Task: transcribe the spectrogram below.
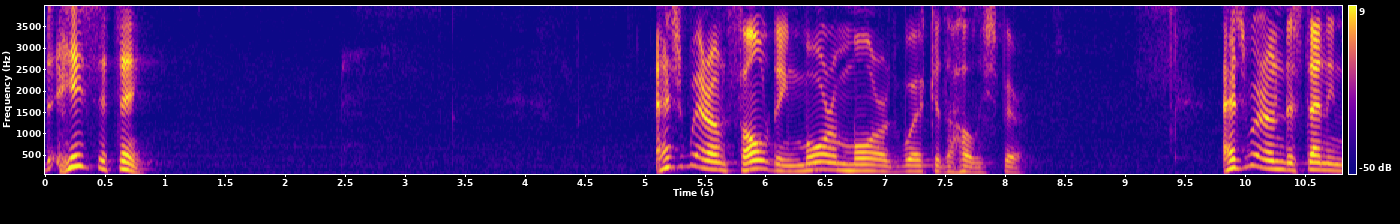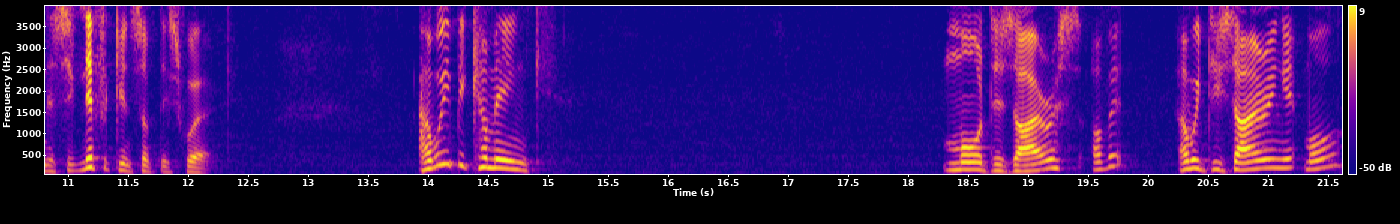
th- here's the thing. As we're unfolding more and more of the work of the Holy Spirit, as we're understanding the significance of this work, are we becoming more desirous of it? Are we desiring it more?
